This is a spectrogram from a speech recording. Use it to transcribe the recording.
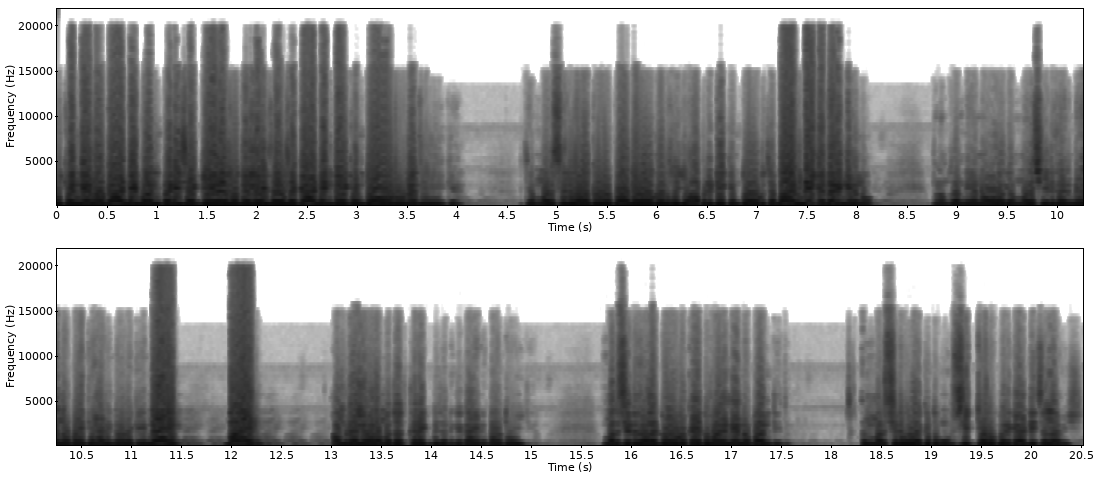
એ કે, નેનો ગાડી બંધ પડી છે ગેરેજ સુધી લઈ જાય છે, ગાડીને ડે કેમ દોડું નથી. કે, તે મર્સિડી વાળો કે ઉપાધિ એવું કરશે કે આપણે ડે કેમ દોડું છે, બાંધ દે કે તારી નેનો. પણ આમ તો નેનો વાળો કે મર્સિડી તારી નેનો ભાઈ હારી ન કે નહીં, બાંધ. અમરેલી વાળો મદદ કરે એકબીજાને કે કાંઈ નહીં, બાંધો ગયો મર્સિડી વાળા દોડું કાઢ્યું ભાઈ નેનો બાંધી દીધું. અને મર્સિડી વાળા કીધું, હું સિત્તેર ઉપર ગાડી ચલાવીશ.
